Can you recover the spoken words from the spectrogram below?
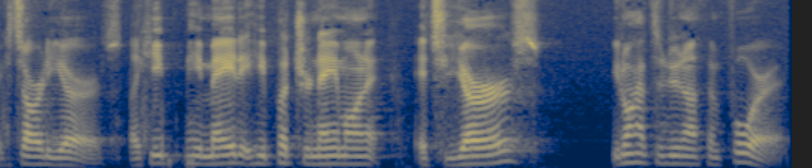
Like it's already yours. Like he, he made it, he put your name on it, it's yours. You don't have to do nothing for it.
